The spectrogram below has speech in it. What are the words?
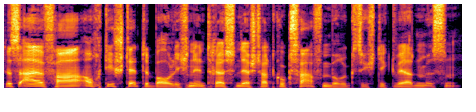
des AFH auch die städtebaulichen Interessen der Stadt Cuxhaven berücksichtigt werden müssen.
